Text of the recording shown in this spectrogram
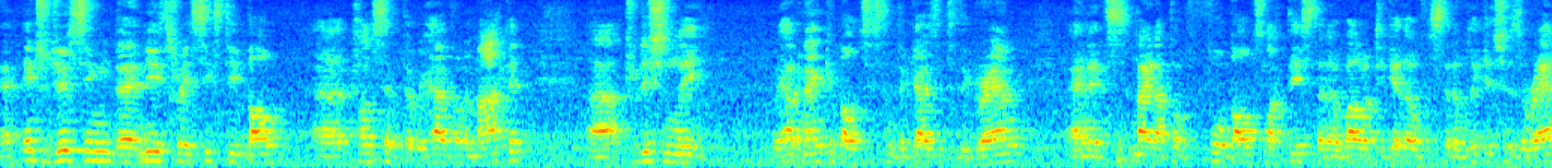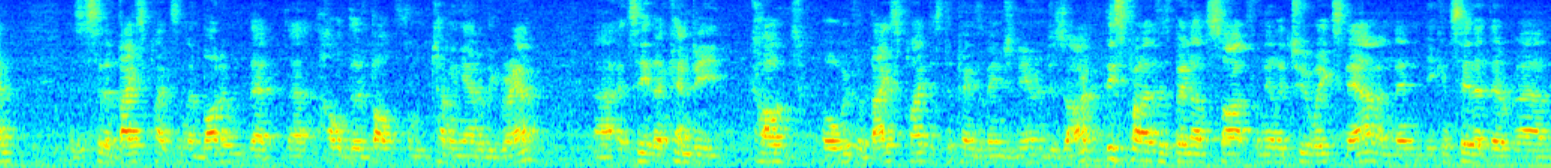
Now, introducing the new 360 bolt uh, concept that we have on the market. Uh, traditionally, we have an anchor bolt system that goes into the ground and it's made up of four bolts like this that are welded together with a set of ligatures around. There's a set of base plates on the bottom that uh, hold the bolt from coming out of the ground. Uh, it's either can be cogged or with a base plate, just depends on engineering design. This product has been on site for nearly two weeks now and then you can see that the uh,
